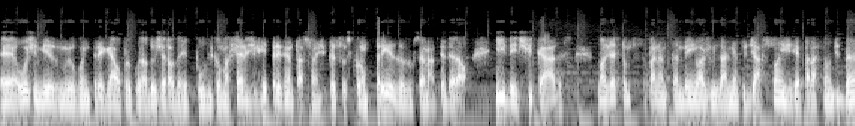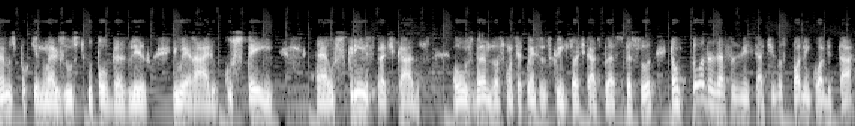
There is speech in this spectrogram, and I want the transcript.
É, hoje mesmo eu vou entregar ao Procurador-Geral da República uma série de representações de pessoas que foram presas no Senado Federal e identificadas. Nós já estamos preparando também o ajuizamento de ações de reparação de danos, porque não é justo que o povo brasileiro e o erário custeiem é, os crimes praticados ou os danos, as consequências dos crimes praticados por essas pessoas. Então, todas essas iniciativas podem coabitar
